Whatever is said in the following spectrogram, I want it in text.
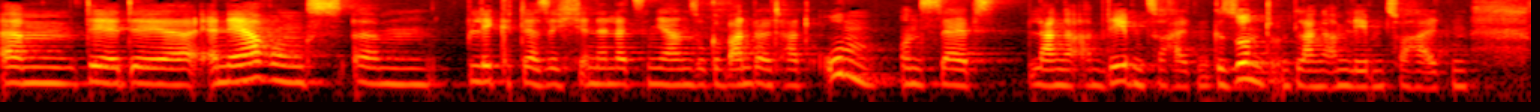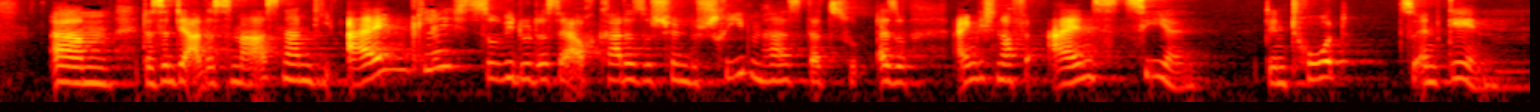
Ähm, der, der Ernährungsblick, ähm, der sich in den letzten Jahren so gewandelt hat, um uns selbst lange am Leben zu halten, gesund und lange am Leben zu halten. Ähm, das sind ja alles Maßnahmen, die eigentlich, so wie du das ja auch gerade so schön beschrieben hast, dazu, also eigentlich noch für eins zielen, den Tod zu entgehen. Mhm.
